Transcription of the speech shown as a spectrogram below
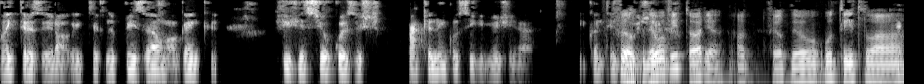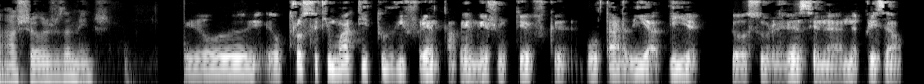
veio trazer, alguém que esteve na prisão, alguém que vivenciou coisas pá, que eu nem consigo imaginar. Foi ele que deu a vitória, foi ele que deu o título a, aos seus amigos. Ele, ele trouxe aqui uma atitude diferente, alguém mesmo teve que lutar dia a dia pela sobrevivência na, na prisão.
